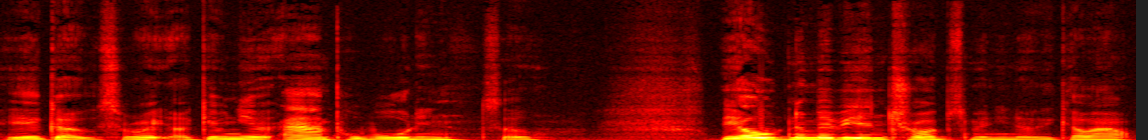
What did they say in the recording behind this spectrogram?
here goes, right? I've given you ample warning. So, the old Namibian tribesmen, you know, they go out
